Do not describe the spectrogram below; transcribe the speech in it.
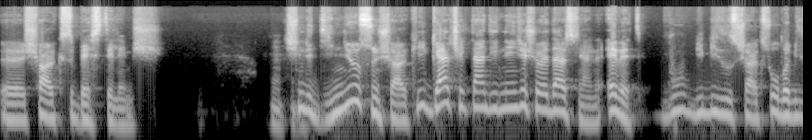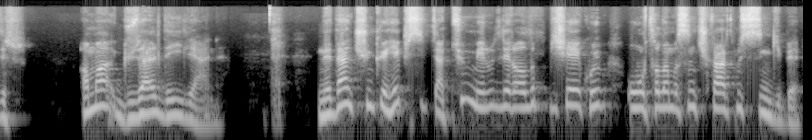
e, şarkısı bestelemiş. Şimdi dinliyorsun şarkıyı gerçekten dinleyince şöyle dersin yani evet bu bir Beatles şarkısı olabilir. Ama güzel değil yani. Neden? Çünkü hepsi yani tüm melodileri alıp bir şeye koyup ortalamasını çıkartmışsın gibi.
